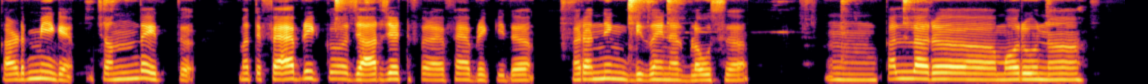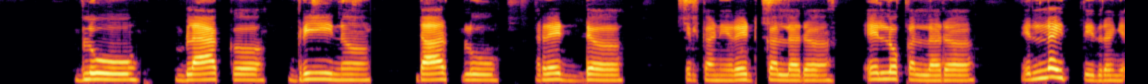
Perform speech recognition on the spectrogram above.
ಕಡಿಮೆಗೆ, ಚಂದ ಇತ್ತು. ಮತ್ತು ಫ್ಯಾಬ್ರಿಕ್ ಜಾರ್ಜೆಟ್ ಫ್ಯಾಬ್ರಿಕ್ ಇದು running designer blouse colour maroon blue black green dark blue red ಇಲ್ಲಿ ಕಾಣಿ ರೆಡ್ ಕಲ್ಲರ್ ಎಲ್ಲೋ ಕಲ್ಲರ ಎಲ್ಲ ಇತ್ತು ಇದ್ರಾಗೆ.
